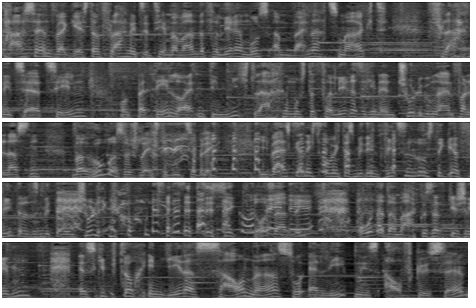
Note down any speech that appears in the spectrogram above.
passend, weil gestern Flachwitze-Thema waren, der Verlierer muss am Weihnachtsmarkt Flachwitze erzählen und bei den Leuten, die nicht lachen, muss der Verlierer sich eine Entschuldigung einfallen lassen, warum er so schlechte Witze überlegt. Ich weiß gar nicht, ob ich das mit den Witzen lustiger finde oder das mit der Entschuldigung. Das ist gute großartig. Idee. Oder der Markus hat geschrieben, es gibt doch in jeder Sauna so Erlebnisaufgüsse.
